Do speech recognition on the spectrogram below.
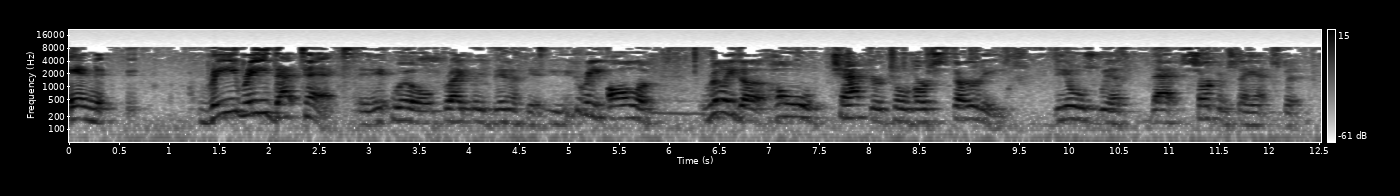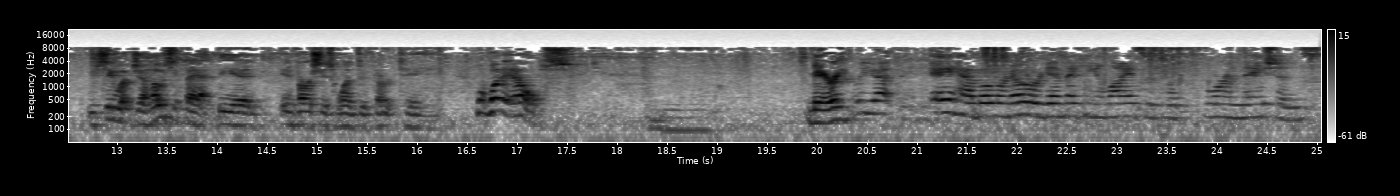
and reread that text, and it will greatly benefit you. You can read all of, really the whole chapter till verse 30 deals with that circumstance, but you see what Jehoshaphat did in verses 1 through 13. Well, what else? Mary? Well, you got Ahab over and over again making alliances with foreign nations.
